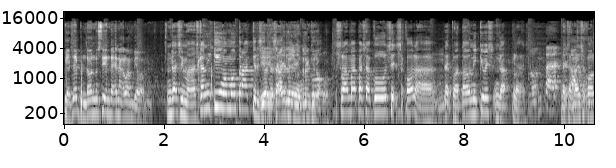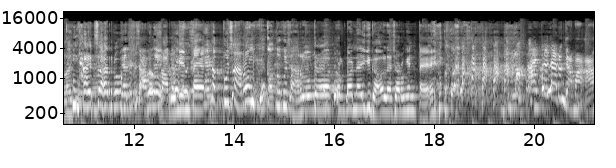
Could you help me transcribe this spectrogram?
biasanya bendon mesti entek enak lambi awakmu. Enggak sih mas, kan iki ngomong terakhir sih. Iya, iya, saya terakhir, iya, terakhir apa? Selama pas aku sik sekolah, nek 2 tahun iki wis enggak plus. Kontak. Nek zaman sekolah iki Entek sarung. Ya tuku sarung. Sarung entek. Enak bu sarung, kok tuku sarung? Ke rong tahun iki gak oleh sarung entek. Itu ya kan jamaah.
